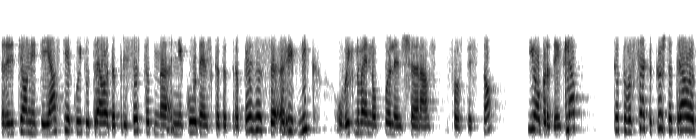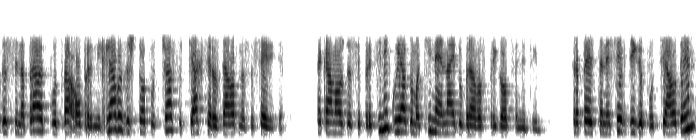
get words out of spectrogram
Традиционните ястия, които трябва да присъстват на николденската трапеза са рибник, обикновено пълен шаран в тесто и обреден хляб, като във всяка къща трябва да се направят по два обредни хляба, защото част от тях се раздават на съседите. Така може да се прецени коя домакина е най-добра в приготвянето им. Трапезата не се вдига по цял ден,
